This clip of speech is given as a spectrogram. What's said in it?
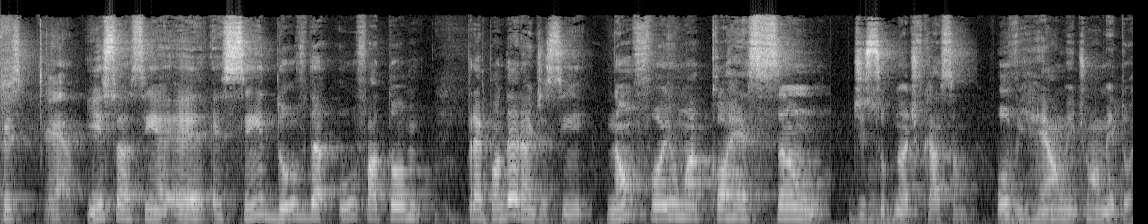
defeitos. É. Isso, assim, é, é sem dúvida o fator preponderante. Assim, não foi uma correção de subnotificação. Houve realmente um aumento.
